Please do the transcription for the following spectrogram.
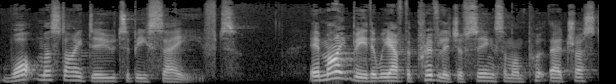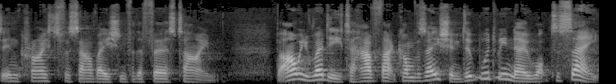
What must I do to be saved? It might be that we have the privilege of seeing someone put their trust in Christ for salvation for the first time. But are we ready to have that conversation? would we know what to say?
